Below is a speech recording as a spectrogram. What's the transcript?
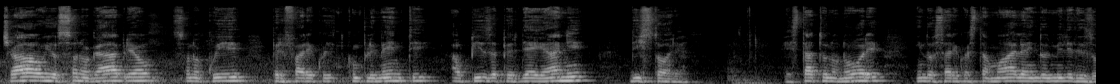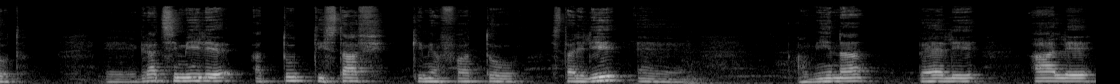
Ciao, io sono Gabriel, sono qui per fare complimenti al Pisa per 10 anni di storia. È stato un onore indossare questa maglia in 2018. E grazie mille a tutti i staff che mi hanno fatto stare lì, eh, Romina, Peli, Ale,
